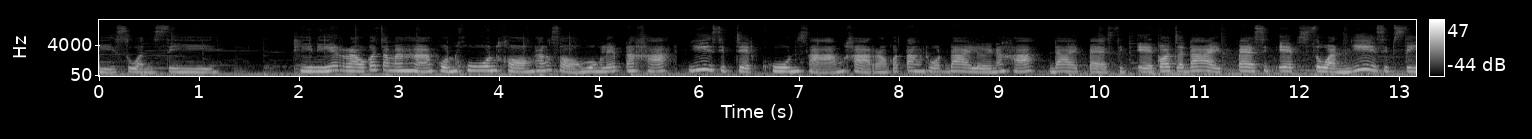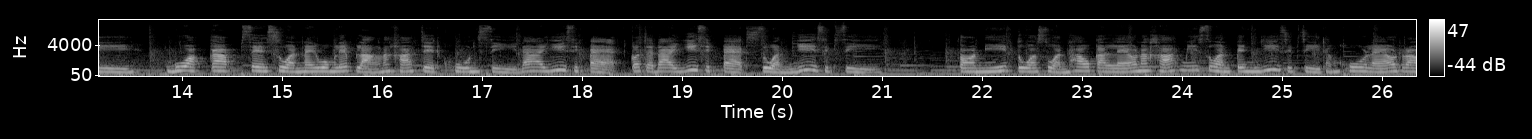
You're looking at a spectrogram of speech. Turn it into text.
4 ส่วน 4 ทีนี้เราก็จะมาหาผลคูณของทั้งสองวงเล็บนะคะ 27 คูณ 3 ค่ะ เราก็ตั้งทดได้เลยนะคะ ได้ 81 ก็จะได้ 81 ส่วน 24 บวกกับเศษส่วนในวงเล็บหลังนะคะ 7 คูณ 4 ได้ 28 ก็จะได้ 28 ส่วน 24 ตอนนี้ตัวส่วนเท่ากันแล้วนะคะ มีส่วนเป็น 24 ทั้งคู่แล้วเรา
